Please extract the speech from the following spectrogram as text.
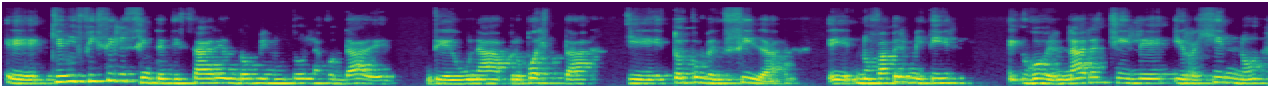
Eh, qué difícil sintetizar en dos minutos las bondades de una propuesta que estoy convencida eh, nos va a permitir eh, gobernar a Chile y regirnos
